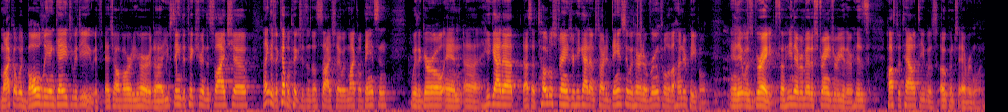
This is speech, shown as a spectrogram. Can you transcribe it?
Michael would boldly engage with you, if, as y'all have already heard. Uh, you've seen the picture in the slideshow. I think there's a couple pictures in the slideshow with Michael dancing with a girl, and uh, he got up. That's a total stranger. He got up and started dancing with her in a room full of 100 people, and it was great. So he never met a stranger either. His hospitality was open to everyone.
